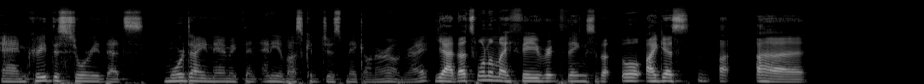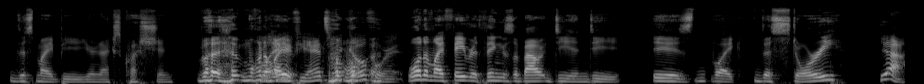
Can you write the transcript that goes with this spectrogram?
and create this story that's more dynamic than any of us could just make on our own, right? Yeah, that's one of my favorite things about. Well, I guess uh, uh this might be your next question, but one Well, of my if you answer it, go for it. One of my favorite things about D and D is like the story, Yeah.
